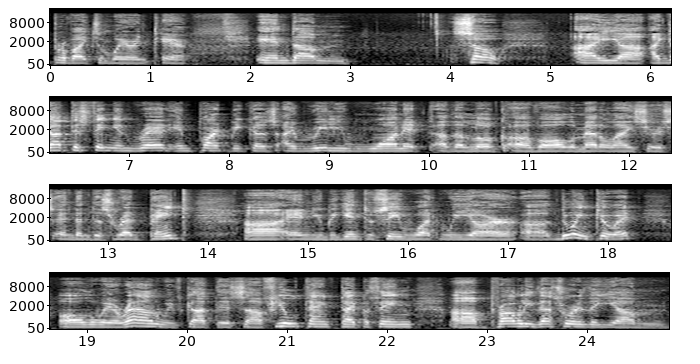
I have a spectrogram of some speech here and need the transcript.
provide some wear and tear. And um, so I uh, I got this thing in red in part because I really wanted uh, the look of all the metallizers and then this red paint. Uh, and you begin to see what we are uh, doing to it all the way around. We've got this uh, fuel tank type of thing. Uh, probably that's where the um,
